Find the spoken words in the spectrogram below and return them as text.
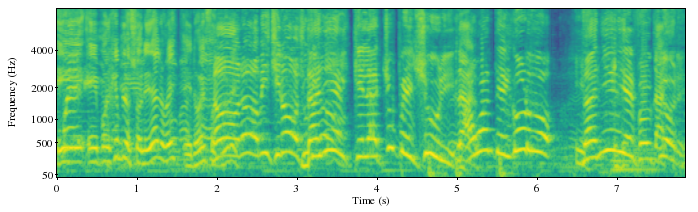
Eh, eh, por ejemplo, Soledad no es, eh, no es No, no, Vichy, no. Yuri, Daniel, que la chupe el Yuri. Claro. Aguante el gordo. Daniel y el no. folclore.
